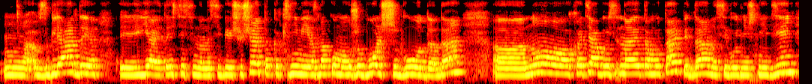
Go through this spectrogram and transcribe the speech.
взгляды. Я это, естественно, на себе ощущаю, так как с ними я знакома уже больше года, да. А, но хотя бы на этом этапе, да, на сегодняшний день,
